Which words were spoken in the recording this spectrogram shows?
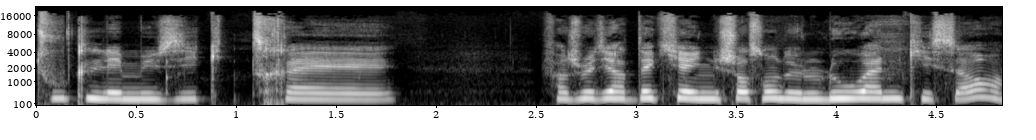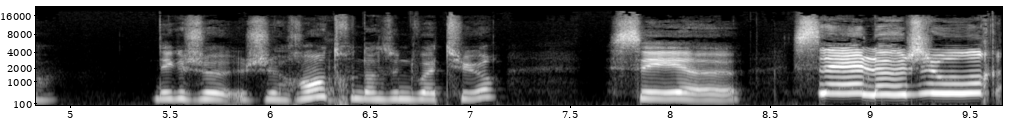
toutes les musiques très. Enfin, je veux dire, dès qu'il y a une chanson de Louane qui sort, dès que je, je rentre dans une voiture, c'est. euh, c'est le jour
